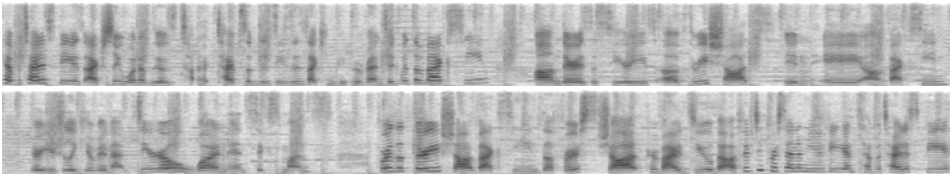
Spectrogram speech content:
Hepatitis B is actually one of those types of diseases that can be prevented with a vaccine. Um, there is a series of three shots in a um, vaccine. They're usually given at 0, 1, and 6 months. For the 3 shot vaccine, the first shot provides you about 50% immunity against hepatitis B,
